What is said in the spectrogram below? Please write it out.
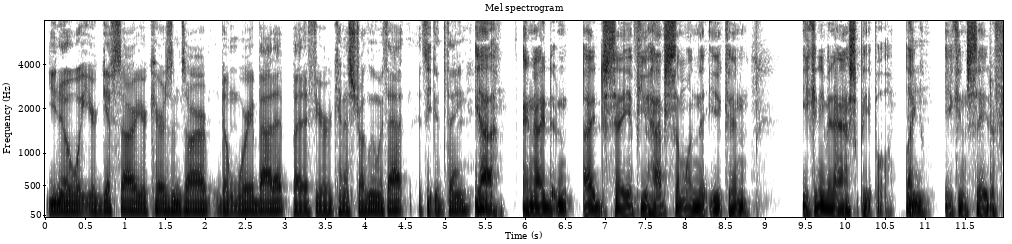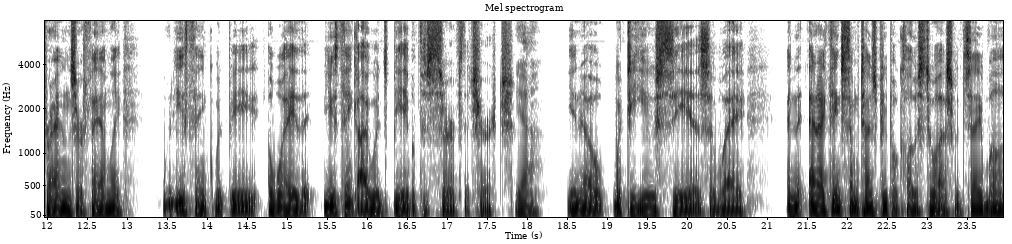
you know what your gifts are, your charisms are, don't worry about it. But if you're kind of struggling with that, it's a good thing. Yeah, and I'd I'd say if you have someone that you can you can even ask people like Mm. you can say to friends or family, what do you think would be a way that you think I would be able to serve the church? Yeah. you know what do you see as a way and and i think sometimes people close to us would say well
